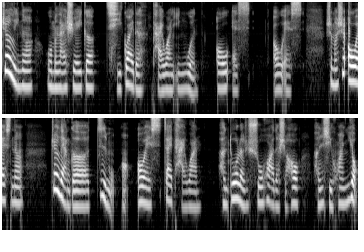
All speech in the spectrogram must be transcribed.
这里呢，我们来学一个奇怪的台湾英文 OS。OS，什么是 OS 呢？这两个字母哦，OS 在台湾很多人说话的时候很喜欢用，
